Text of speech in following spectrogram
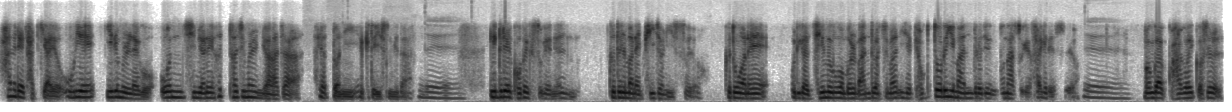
하늘에 닿게 하여 우리의 이름을 내고 온 지면에 흩어짐을 면하자 하였더니 이렇게 되어 있습니다. 네. 이들의 고백 속에는 그들만의 비전이 있어요. 그동안에 우리가 진으로 뭘 만들었지만 이제 벽돌이 만들어진 문화 속에 살게 됐어요. 네. 뭔가 과거의 것을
